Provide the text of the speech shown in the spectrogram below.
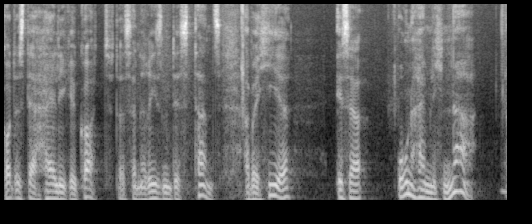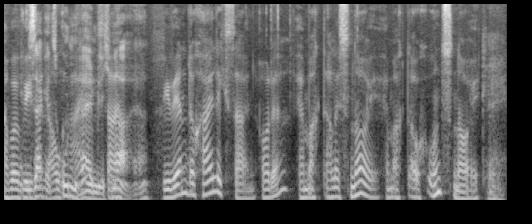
Gott ist der heilige Gott. Das ist eine Riesendistanz. Aber hier ist er unheimlich nah. Aber ich sage jetzt unheimlich nah. Ja? Wir werden doch heilig sein, oder? Er macht alles neu. Er macht auch uns neu. Okay.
